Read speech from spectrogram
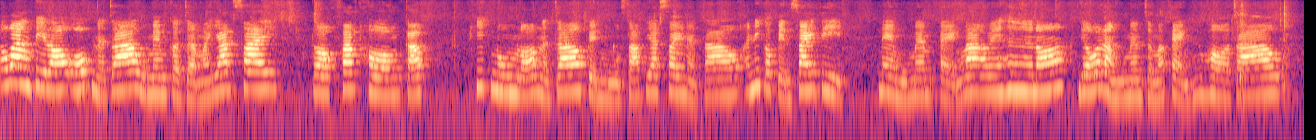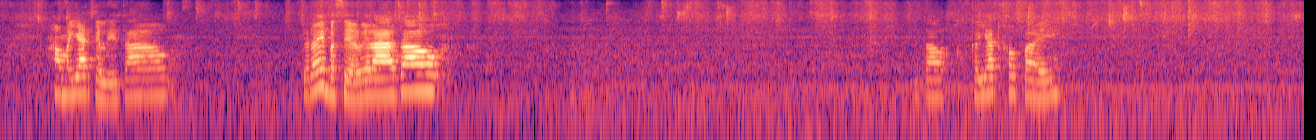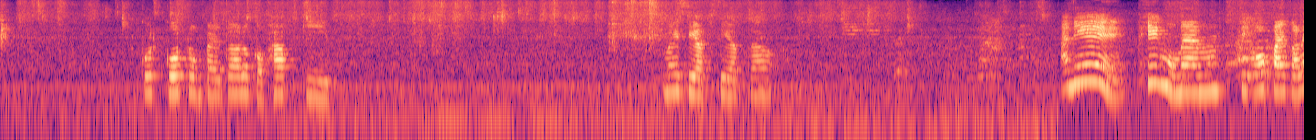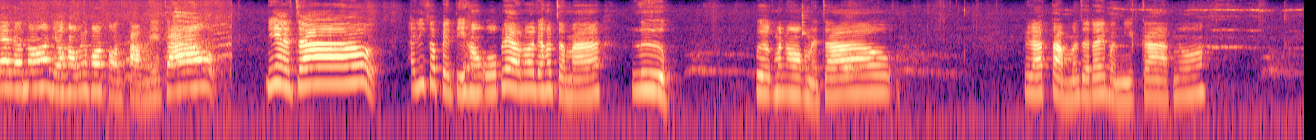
ระหว่างตีรออบนะเจ้าหมูแมมก็จะมายัดไส้ดอกฟักทองกับพริกนุ่มร้อนนะเจ้า เป็นหมูซับยัดไส้นะเจ้า อันนี้ก็เป็นไส้ตีแม่หมูแมมแปลงล่าไว้ฮือเนาะเดี๋ยววันหลังหมูแมมจะมาแปลงฮือพอเจ้าเอามายัดกันเลยเจ้า จะได้บะเสียเวลาเจ้า เจ้าก็ยัดเข้าไป กดกดลงไปเจ้าแล้วก็พับกีบ ไม่เสียบเสียบเจ้า อันนี้พี่หมูแมมตีโอไปก่อนแรกแล้วเนาะเดี๋ยวเขาไปพอตอนต่ำเลยเจ้า เนี่ยเจ้า อันนี้ก็เป็นตีเฮาโอบแล้วเนาะเดี๋ยวเขาจะมาลืบเปลือกมันออกนะเจ้า เวลาต่ำมันจะได้แบบมีกากเนาะ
